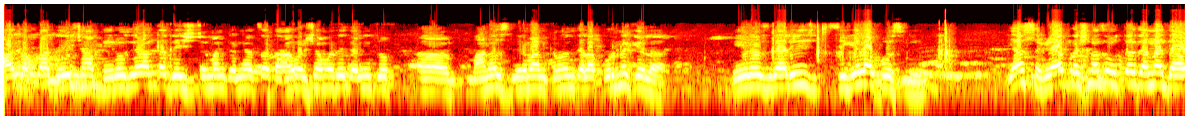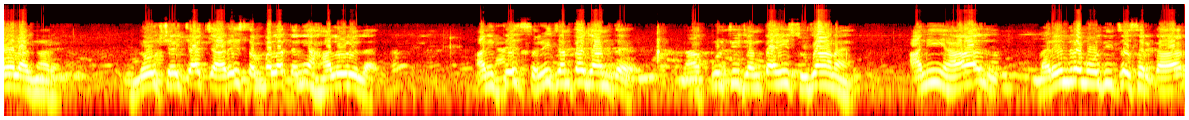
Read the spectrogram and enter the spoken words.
आज आपला देश हा बेरोजगारांचा देश निर्माण करण्याचा दहा वर्षामध्ये त्यांनी जो मानस निर्माण करून त्याला पूर्ण केलं बेरोजगारी सिगेला पोचली. या सगळ्या प्रश्नाचं उत्तर त्यांना द्यावं लागणार आहे. लोकशाहीच्या चारही स्तंभाला त्यांनी हलवलेलं आहे. आणि ते सगळी जनता जाणत. आहे नागपूरची जनता ही सुजाण आहे. आणि ह्या नरेंद्र मोदीचं सरकार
